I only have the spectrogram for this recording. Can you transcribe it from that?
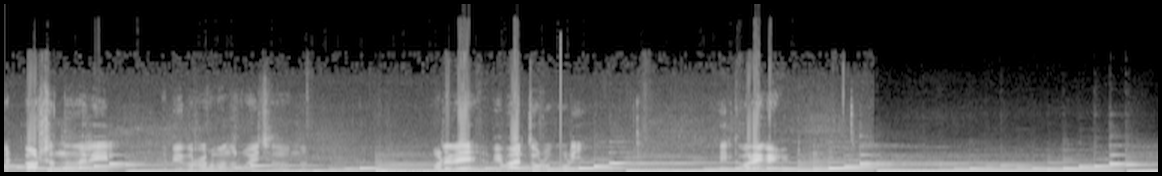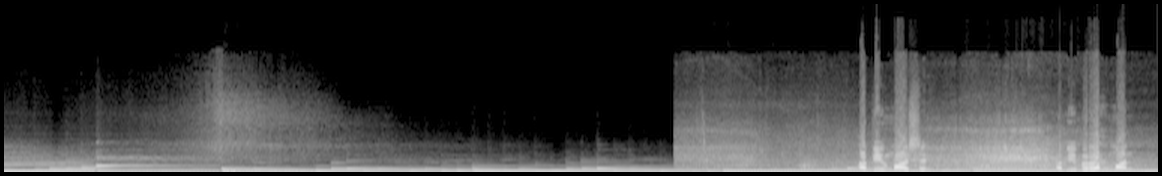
ഹെഡ് മാഷ് എന്ന നിലയിൽ അബീബുർ റഹ്മാൻ നിർവഹിച്ചതെന്ന് വളരെ അഭിമാനത്തോടു കൂടി എനിക്ക് പറയാൻ കഴിയും. ഹബീബ് മാഷ്. ഹബീബ് റഹ്മാൻ.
